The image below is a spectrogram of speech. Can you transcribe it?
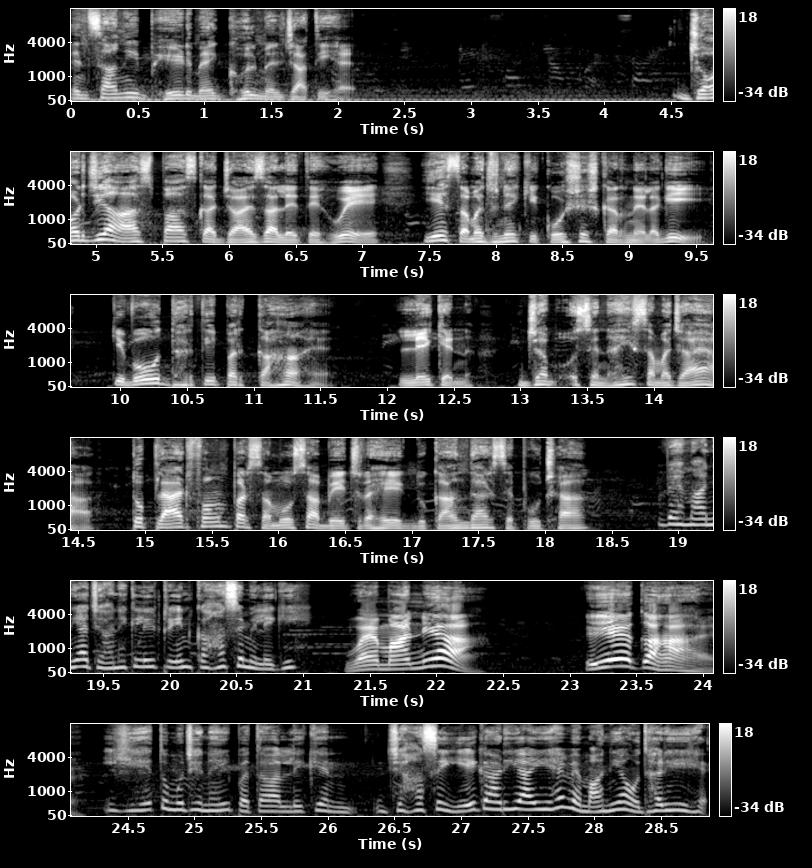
इंसानी भीड़ में घुल मिल जाती है। जॉर्जिया आसपास का जायजा लेते हुए यह समझने की कोशिश करने लगी कि वो धरती पर कहाँ है। लेकिन जब उसे नहीं समझ आया तो प्लेटफॉर्म पर समोसा बेच रहे एक दुकानदार से पूछा वहमानिया जाने के लिए ट्रेन कहाँ से मिलेगी? वैमानिया? ये कहाँ है? ये तो मुझे नहीं पता लेकिन जहाँ से ये गाड़ी आई है वहमानिया उधर ही है।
